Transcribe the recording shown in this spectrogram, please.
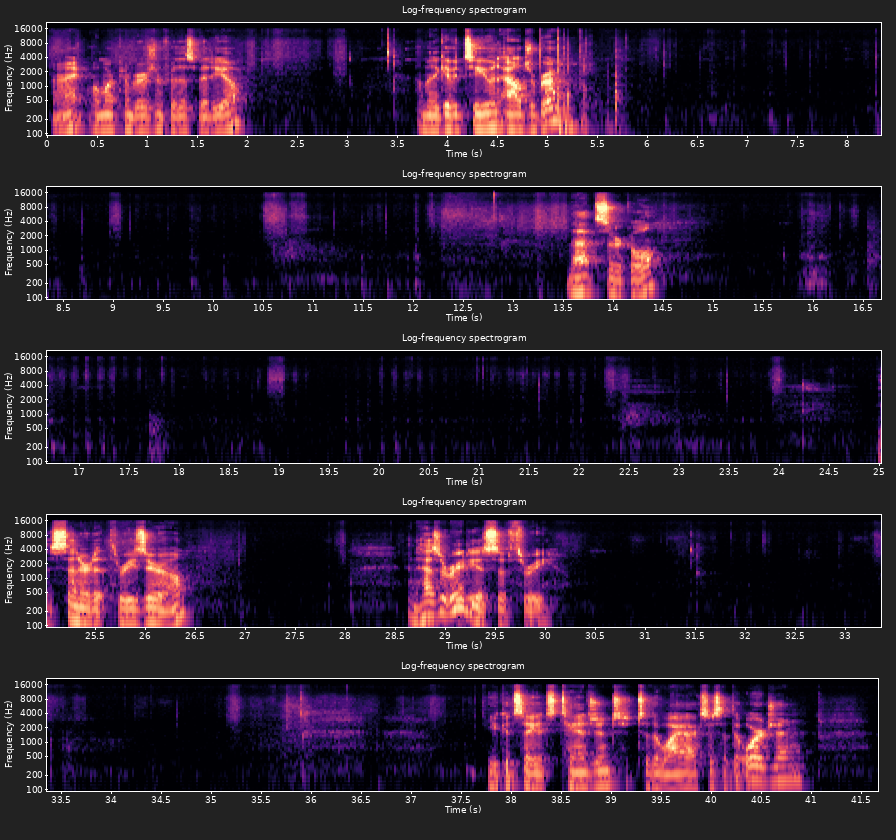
All right, one more conversion for this video. I'm going to give it to you in algebra. That circle centered at 3, 0 and has a radius of 3. You could say it's tangent to the y-axis at the origin.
